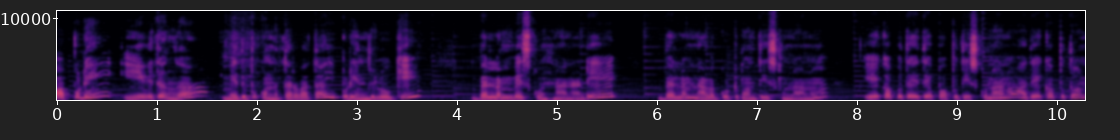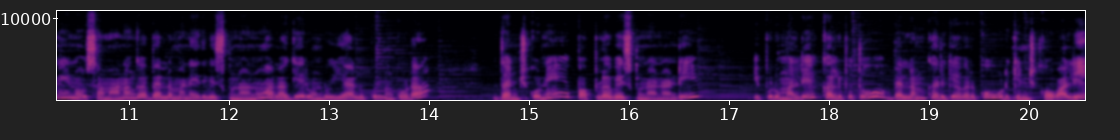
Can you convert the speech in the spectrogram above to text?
పప్పుని ఈ విధంగా మెదుపుకున్న తర్వాత ఇప్పుడు ఇందులోకి బెల్లం వేసుకుంటున్నానండి. బెల్లం నలగొట్టుకొని తీసుకున్నాను. ఏ కప్పుతో అయితే పప్పు తీసుకున్నానో అదే కప్పుతో నేను సమానంగా బెల్లం అనేది వేసుకున్నాను. అలాగే రెండు యాలకులను కూడా దంచుకొని పప్పులో వేసుకున్నానండి. ఇప్పుడు మళ్ళీ కలుపుతూ బెల్లం కరిగే వరకు ఉడికించుకోవాలి.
